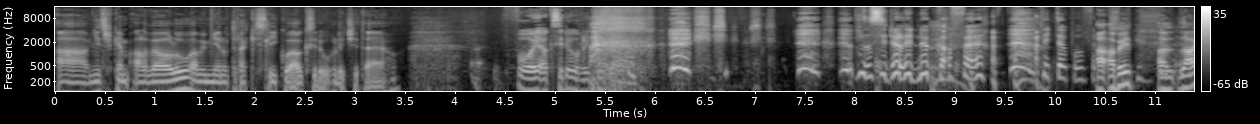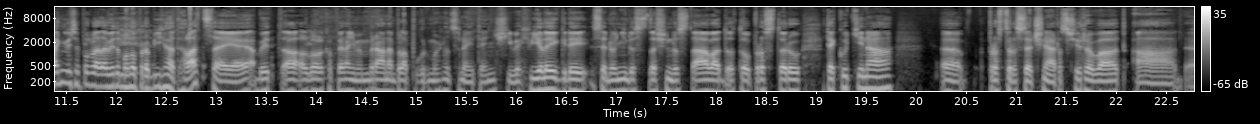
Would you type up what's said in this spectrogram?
a vnitřkem alveolu a vyměnu teda kyslíku a oxidu uhličitého. Fuj, oxidu uhličitého. to si dali do kafe. Teď to A, aby, a základní předpoklad, aby to mohlo probíhat hladce, je, aby ta alveolokapilární membrána byla pokud možno co nejtenčí. Ve chvíli, kdy se do ní dost, začne dostávat do toho prostoru tekutina, Eh, prostor se začíná rozšiřovat a eh,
